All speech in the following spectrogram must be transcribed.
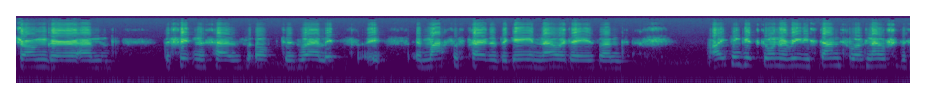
stronger and the fitness has upped as well. It's it's a massive part of the game nowadays, and I think it's going to really stand to us now for the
